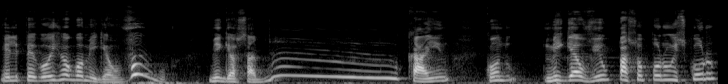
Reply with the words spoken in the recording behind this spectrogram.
ele pegou e jogou Miguel. Vum! Miguel sabe, hum, caindo. Quando Miguel viu, passou por um escuro,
